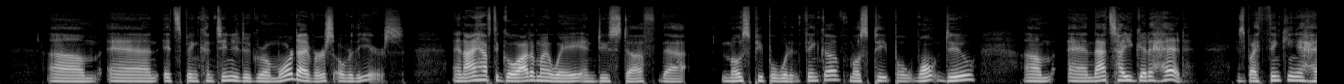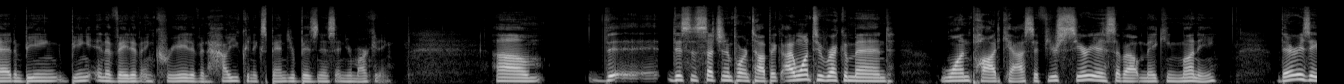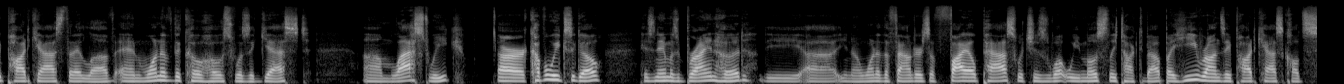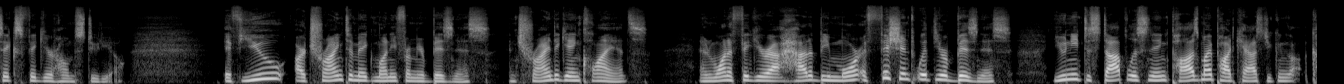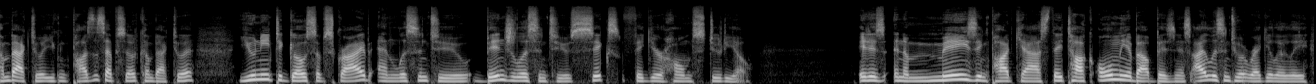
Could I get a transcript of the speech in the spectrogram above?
um, and it's been continued to grow more diverse over the years. And I have to go out of my way and do stuff that most people wouldn't think of, most people won't do, um, and that's how you get ahead is by thinking ahead and being being innovative and creative in how you can expand your business and your marketing. Um, th- this is such an important topic. I want to recommend one podcast. If you're serious about making money, there is a podcast that I love, and one of the co-hosts was a guest um, last week or a couple weeks ago. His name was Brian Hood, the uh, you know one of the founders of FilePass, which is what we mostly talked about. But he runs a podcast called Six Figure Home Studio. If you are trying to make money from your business and trying to gain clients and want to figure out how to be more efficient with your business, you need to stop listening, pause my podcast. You can come back to it. You can pause this episode, come back to it. You need to go subscribe and listen to, binge listen to Six Figure Home Studio. It is an amazing podcast. They talk only about business. I listen to it regularly.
